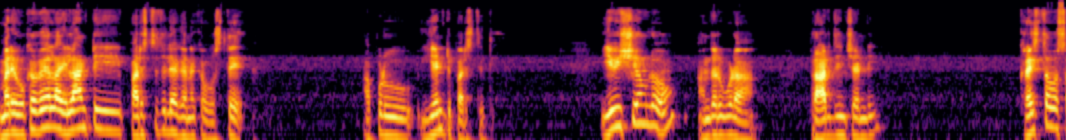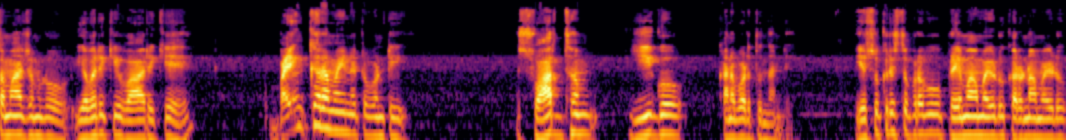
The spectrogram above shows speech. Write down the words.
మరి ఒకవేళ ఇలాంటి పరిస్థితులే కనుక వస్తే అప్పుడు ఏంటి పరిస్థితి? ఈ విషయంలో అందరూ కూడా ప్రార్థించండి. క్రైస్తవ సమాజంలో ఎవరికి వారికే భయంకరమైనటువంటి స్వార్థం ఈగో కనబడుతుందండి. యేసుక్రీస్తు ప్రభు ప్రేమామయుడు కరుణామయుడు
